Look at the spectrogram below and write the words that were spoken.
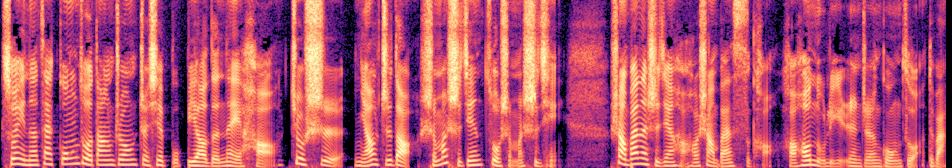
所以呢，在工作当中这些不必要的内耗，就是你要知道什么时间做什么事情。上班的时间好好上班思考，好好努力认真工作，对吧？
